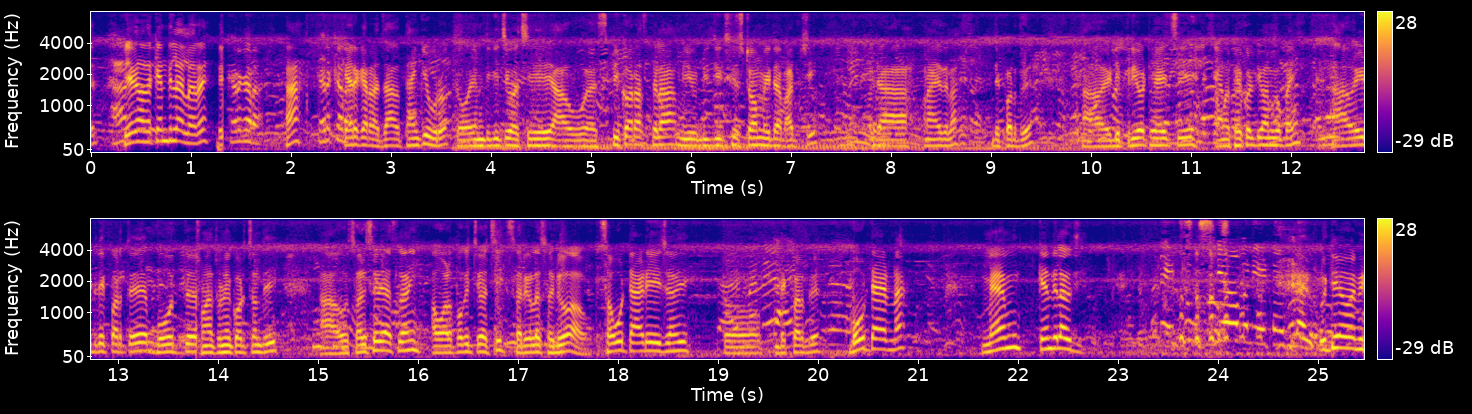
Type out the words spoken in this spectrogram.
बेकानंद केमती लगला हाँ केरकेरा जाओ थैंक यू ब्रो तो एमती किसी अच्छी आउ स्पीकर आसला म्यूजिक सिस्टम यहाँ बाजुची देख पारे देखिए आठ प्रिय ठियाई आम फैकल्टी मानी देख पारे बहुत ଶୁଣାଶୁଣି कर ଆଉ ସରି ସରି ଆସିଲାଣି ଆଉ ଅଳ୍ପ କିଛି ଅଛି ସରିଗଲେ ସରିବ ଆଉ ସବୁ तो देखिपारे बहुत टायर्ड ना ମ୍ୟାମ୍ କେମିତି ଲାଗୁଛି ଉଠି ହବନି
